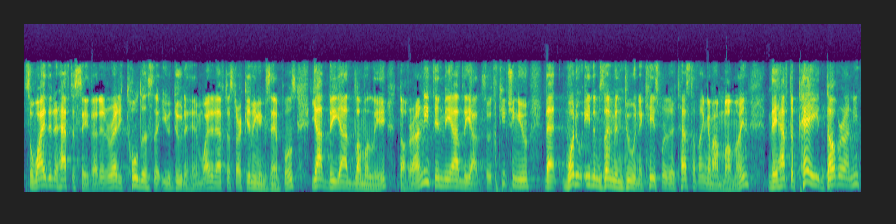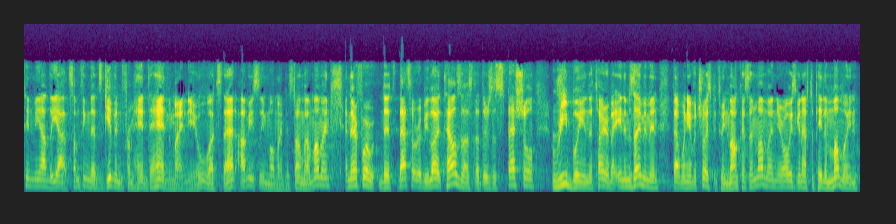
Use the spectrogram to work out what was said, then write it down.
So why did it have to say that? It already told us that you do to him. Why did it have to start giving examples? Yad biyad lamali, davar anitin miyad liyad. So it's teaching you that what do Adam Zaymin do in a case where they're testifying about mamain? They have to pay davar anitin miyad liyad, something that's given from hand to hand, mind you. What's that? Obviously mamain. It's talking about mamain, and therefore that's how Rabbi La tells us that there's a special ribuy in the Torah by Adam Zaymin that when you have a choice between malchus and mamain, you're always going to have to pay the mamain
